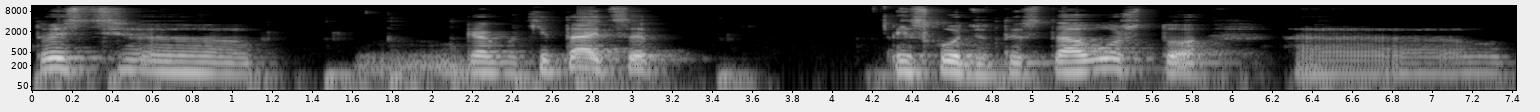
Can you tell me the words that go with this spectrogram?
То есть, как бы китайцы исходит из того, что э, вот,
